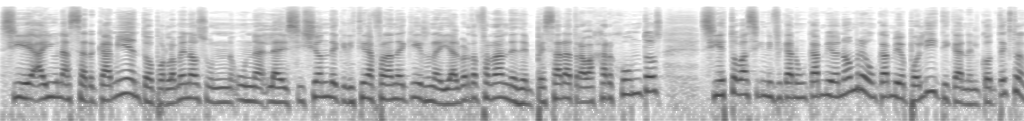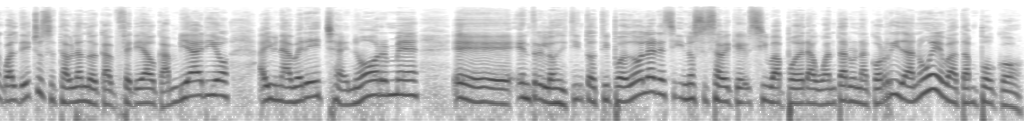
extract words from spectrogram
si hay un acercamiento, por lo menos un- una- la decisión de Cristina Fernández de Kirchner y Alberto Fernández de empezar a trabajar juntos, si esto va a significar un cambio de nombre o un cambio de política en el contexto en el cual de hecho se está hablando de feriado cambiario, hay una brecha enorme eh, entre los distintos tipos de dólares y no se sabe que, si va a poder aguantar una corrida nueva tampoco.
